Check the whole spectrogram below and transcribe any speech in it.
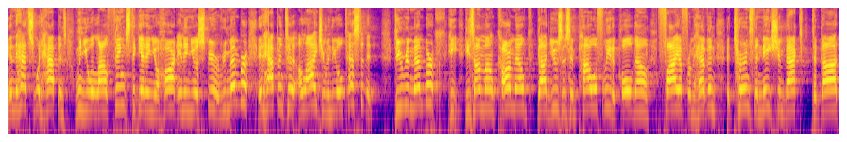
And that's what happens when you allow things to get in your heart and in your spirit. Remember, it happened to Elijah in the Old Testament. Do you remember? He, he's on Mount Carmel. God uses him powerfully to call down fire from heaven. It turns the nation back to God,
